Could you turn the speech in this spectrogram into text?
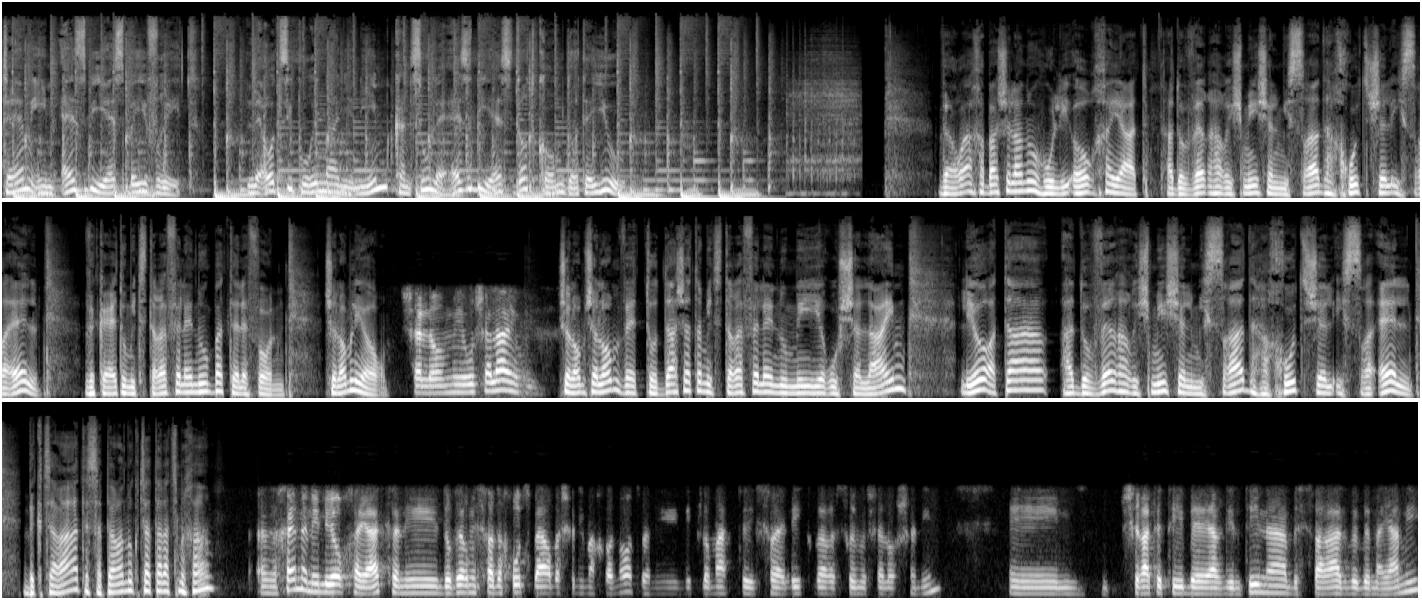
אתם עם SBS בעברית. לעוד סיפורים מעניינים, כנסו ל-sbs.com.au. והאורח הבא שלנו הוא ליאור חייט, הדובר הרשמי של משרד החוץ של ישראל, וכעת הוא מצטרף אלינו בטלפון. שלום ליאור. שלום מירושלים. שלום שלום, ותודה שאתה מצטרף אלינו מירושלים. ליאור, אתה הדובר הרשמי של משרד החוץ של ישראל. בקצרה, תספר לנו קצת על עצמך. אז אכן, אני ליאור חייץ, אני דובר משרד החוץ בארבע שנים האחרונות, ואני דיפלומט ישראלי כבר 23 שנים. אה, שירתתי בארגנטינה, בספרד ובמיאמי,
